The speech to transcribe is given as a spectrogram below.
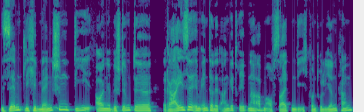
sämtliche Menschen, die eine bestimmte Reise im Internet angetreten haben, auf Seiten, die ich kontrollieren kann,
